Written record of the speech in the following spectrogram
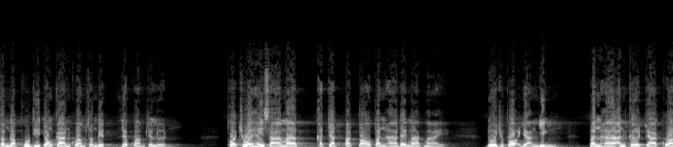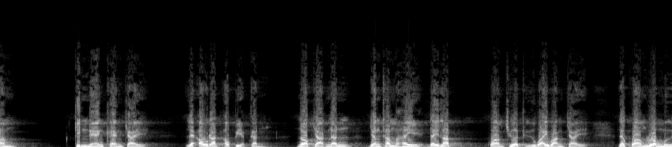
สำหรับผู้ที่ต้องการความสำเร็จและความเจริญ เพราะช่วยให้สามารถขจัดปัดเป่าปัญหาได้มากมาย โดยเฉพาะอย่างยิ่ง ปัญหาอันเกิดจากความกินแหนงแข่งใจ และเอารัดเอาเปรียบกัน นอกจากนั้นยังทำให้ได้รับ ความเชื่อถือไว้วางใจ และความร่วมมือ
